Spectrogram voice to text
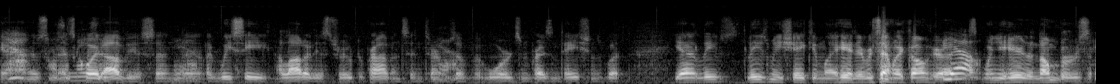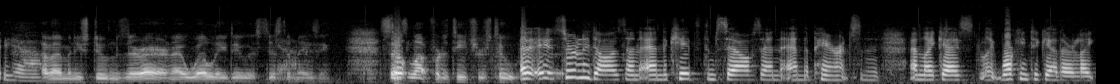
Yeah, and it's, it's quite obvious, and Yeah. uh, like we see a lot of this throughout the province in terms Yeah. of awards and presentations. But yeah, it leaves leaves me shaking my head every time I come here. I Yeah. just- when you hear the numbers Yeah. of how many students there are and how well they do, it's just Yeah. amazing. It So- says a lot for the teachers too. Uh, It certainly does, and, and the kids themselves, and, and the parents, and, and like as like working together, like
